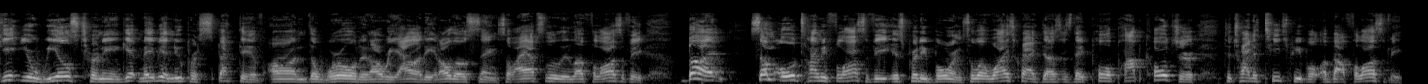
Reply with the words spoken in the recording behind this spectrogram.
get your wheels turning and get maybe a new perspective on the world and our reality and all those things. So I absolutely love philosophy, but some old-timey philosophy is pretty boring. So what Wisecrack does is they pull pop culture to try to teach people about philosophy.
